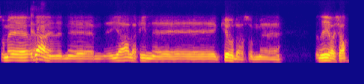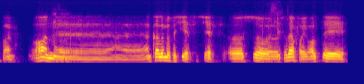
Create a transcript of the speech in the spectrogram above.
som er, og Der er en, en, en jævla fin eh, kurder som eh, driver sjappen. Han, uh, han, kaller meg for sjef. sjef. Så, så derfor har jeg alltid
